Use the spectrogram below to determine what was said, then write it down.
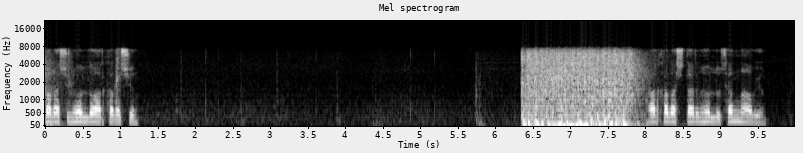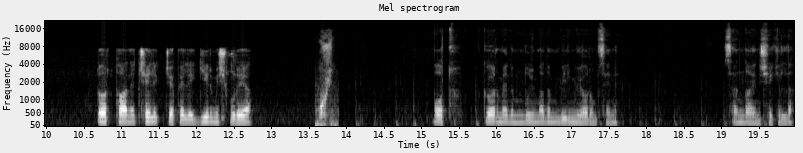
Arkadaşın öldü arkadaşın. Arkadaşların öldü. Sen ne yapıyorsun? Dört tane çelik cepheli girmiş buraya. Bot. Görmedim, duymadım, bilmiyorum seni. Sen de aynı şekilde.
